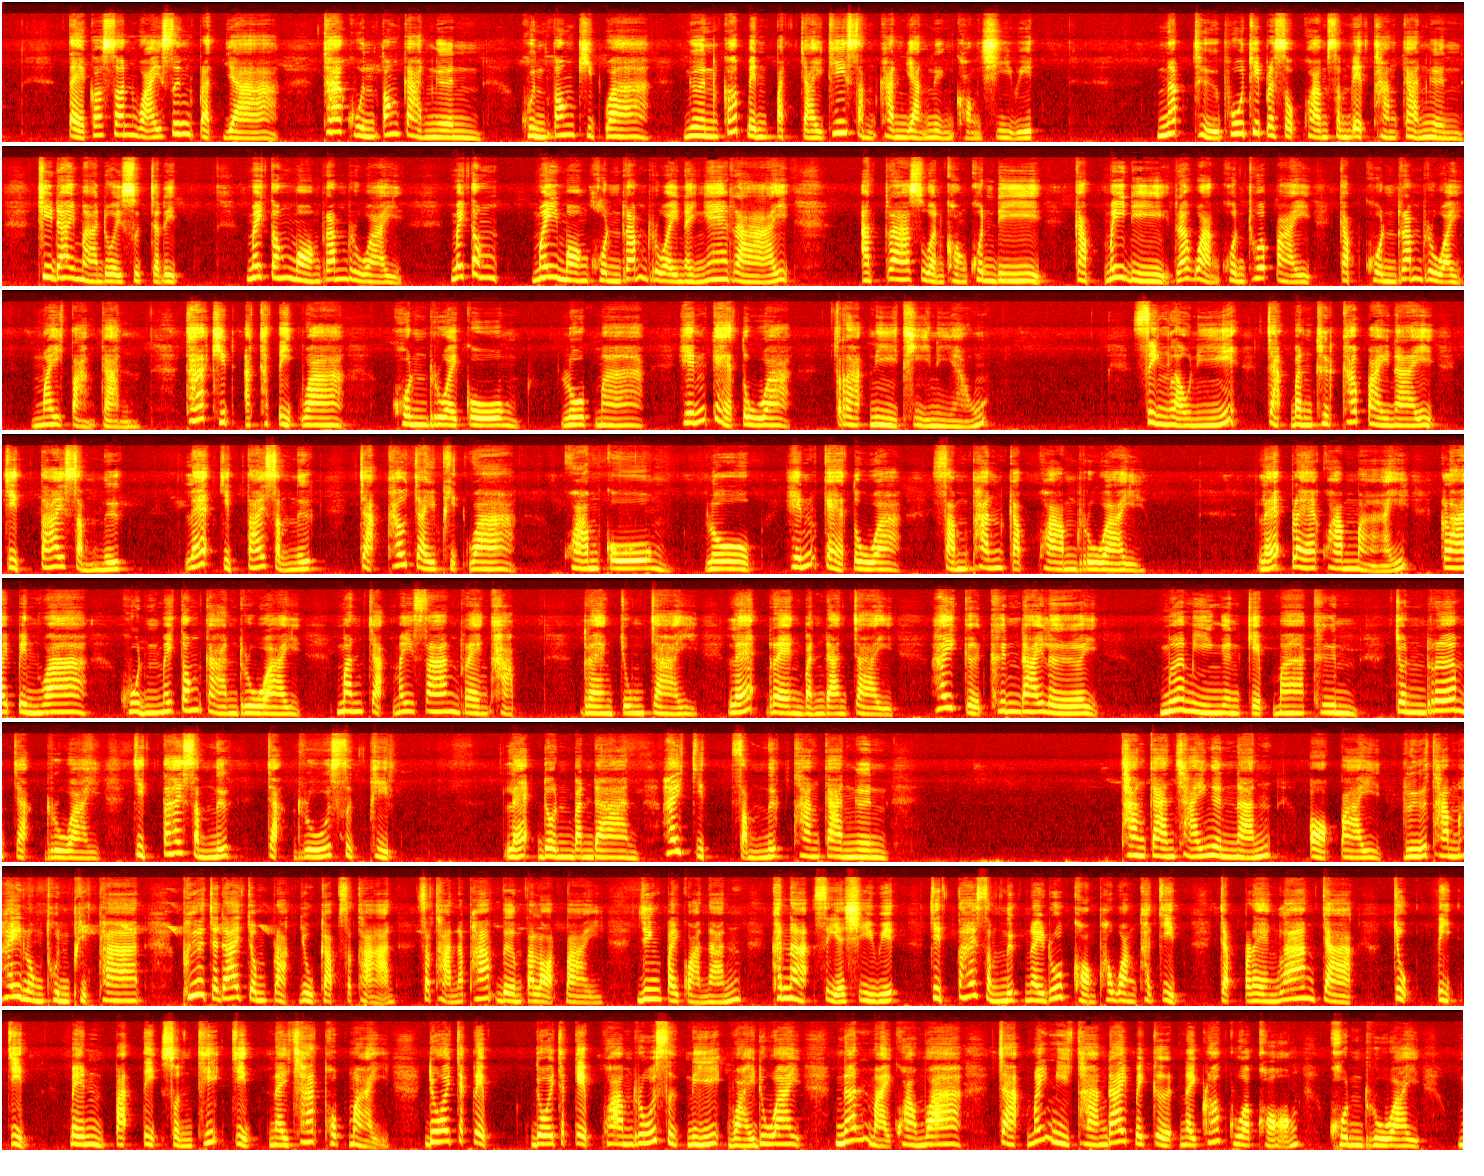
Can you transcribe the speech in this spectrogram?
แต่ก็ซ่อนไว้ซึ่งปรัชญา ถ้าคุณต้องการเงิน คุณต้องคิดว่า เงินก็เป็นปัจจัยที่สำคัญอย่างหนึ่งของชีวิต นับถือผู้ที่ประสบความสำเร็จทางการเงินที่ได้มาโดยสุจริต ไม่ต้องมองร่ำรวย ไม่ต้องไม่มองคนร่ำรวยในแง่ร้าย อัตราส่วนของคนดีกับไม่ดีระหว่างคนทั่วไปกับคนร่ำรวยไม่ต่างกัน ถ้าคิดอคติว่า คนรวยโกง โลภมาก เห็นแก่ตัว ตระนีทีเหนียว สิ่งเหล่านี้จะบันทึกเข้าไปในจิตใต้สำนึก และจิตใต้สำนึกจะเข้าใจผิดว่า ความโกง โลภเห็นแก่ตัว สัมพันธ์กับความรวย และแปลความหมายกลายเป็นว่า คุณไม่ต้องการรวย มันจะไม่สร้างแรงขับ แรงจูงใจ และแรงบันดาลใจให้เกิดขึ้นได้เลย เมื่อมีเงินเก็บมากขึ้น จนเริ่มจะรวย จิตใต้สำนึกจะรู้สึกผิด และดนบันดาลให้จิตสำนึกทางการเงินททางการใช้เงินนั้นออกไปหรือทำให้ลงทุนผิดพลาด เพื่อจะได้จมปลักอยู่กับสถานสถานภาพเดิมตลอดไป ยิ่งไปกว่านั้น ขณะเสียชีวิต จิตใต้สำนึกในรูปของผวังขจิต จะแปลงร่างจากจุติจิต เป็นปฏิสนธิจิตในชาติภพใหม่ โดยจะเก็บโดยจะเก็บความรู้สึกนี้ไว้ด้วย นั่นหมายความว่าจะไม่มีทางได้ไปเกิดในครอบครัวของคนรวย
